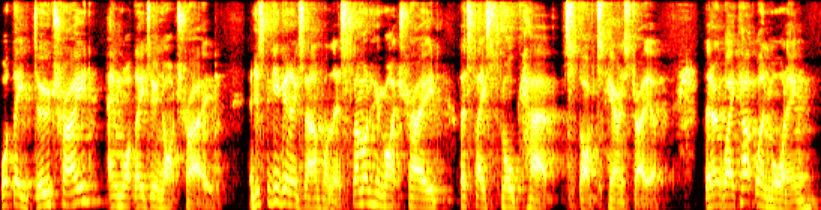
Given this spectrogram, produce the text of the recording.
what they do trade and what they do not trade. And just to give you an example on this, someone who might trade, let's say small cap stocks here in Australia. They don't wake up one morning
